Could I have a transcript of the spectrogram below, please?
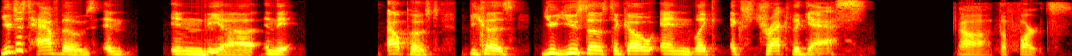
you just have those in in the uh in the outpost because you use those to go and like extract the gas. Ah, the farts.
